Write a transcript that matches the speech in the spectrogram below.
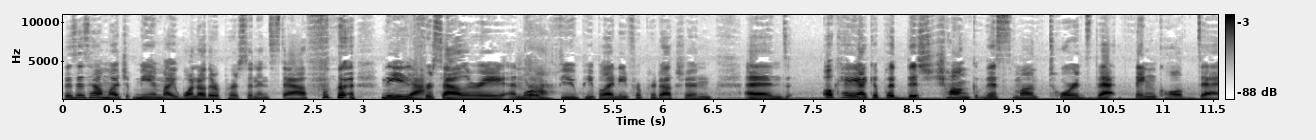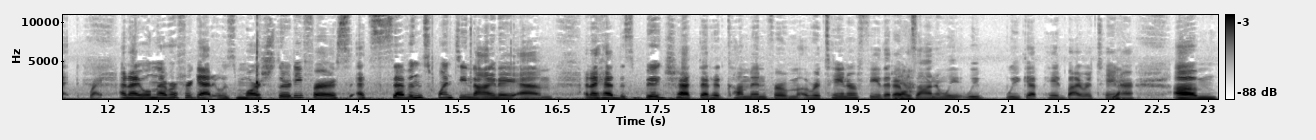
this is how much me and my one other person in staff need Yeah. for salary and Yeah. the few people I need for production. And okay, I could put this chunk this month towards that thing called debt. Right. And I will never forget. It was March 31st at 7:29 a.m. and I had this big check that had come in from a retainer fee that I was on, and we we we get paid by retainer. Um,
